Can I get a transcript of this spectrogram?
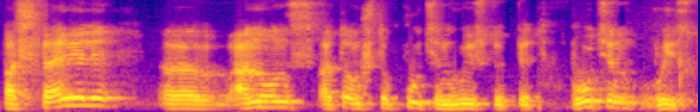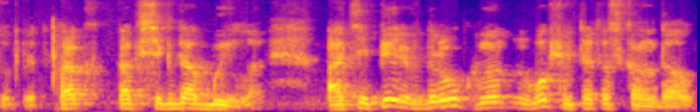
Поставили э, анонс о том, что Путин выступит, Путин выступит, как, как всегда было. А теперь вдруг, ну, в общем-то, это скандал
